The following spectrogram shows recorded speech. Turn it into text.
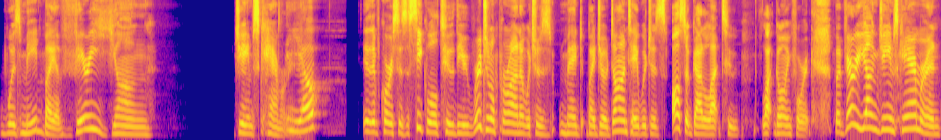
was made by a very young james cameron yep. it of course is a sequel to the original piranha which was made by joe dante which has also got a lot to lot going for it but very young james cameron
